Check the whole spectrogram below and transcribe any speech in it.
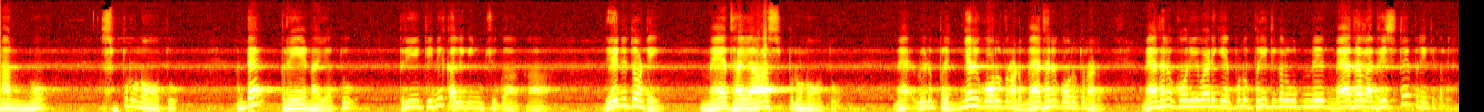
నన్ను స్పృణోతు అంటే ప్రేణయతు ప్రీతిని కలిగించుగాక. దేనితోటి? మేధయా స్పృణోతు. మే వీడు ప్రజ్ఞని కోరుతున్నాడు మేధని కోరుతున్నాడు. మేధను కోరేవాడికి ఎప్పుడు ప్రీతి కలుగుతుంది? మేధ లభిస్తే ప్రీతి కలుగుతుంది.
